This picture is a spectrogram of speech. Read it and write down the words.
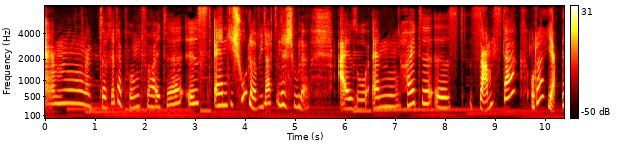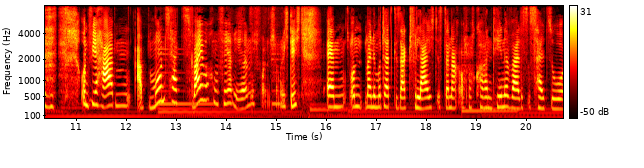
Ähm, dritter Punkt für heute ist ähm, die Schule. Wie läuft es in der Schule? Also, ähm, heute ist Samstag, oder? Ja. Und wir haben ab Montag zwei Wochen Ferien. Ich freue mich schon richtig. Ähm, und meine Mutter hat gesagt, vielleicht ist danach auch noch Quarantäne, weil das ist halt so.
